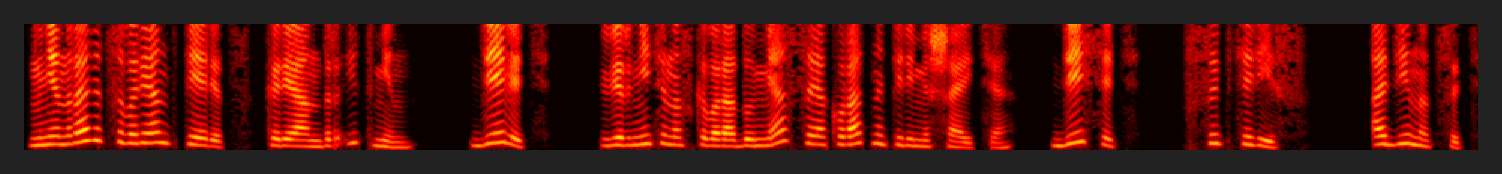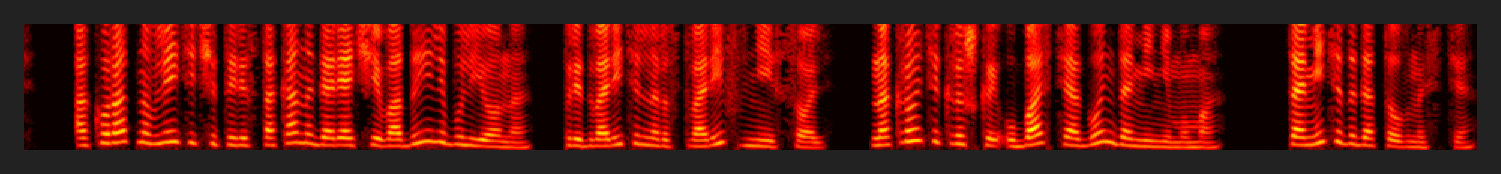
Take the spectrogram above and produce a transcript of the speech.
Мне нравится вариант перец, кориандр и тмин. 9. Верните на сковороду мясо и аккуратно перемешайте. 10. Всыпьте рис. 11. Аккуратно влейте 4 стакана горячей воды или бульона, предварительно растворив в ней соль. Накройте крышкой, убавьте огонь до минимума. Томите до готовности.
